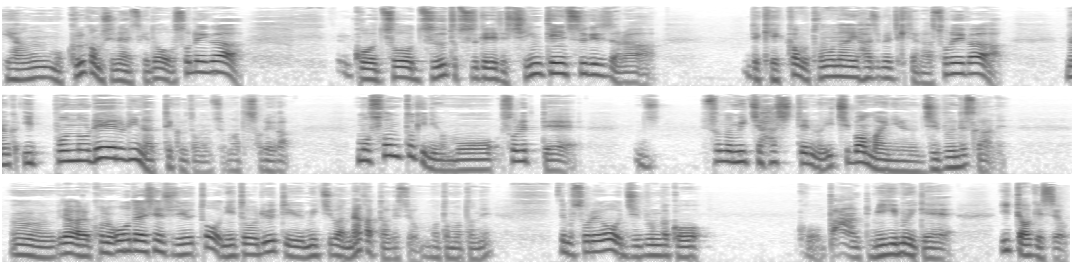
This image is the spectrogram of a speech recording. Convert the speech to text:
批判も来るかもしれないですけど、それが、こう、そうずっと続けてて、真剣に続けてたら、で、結果も伴い始めてきたら、それが、なんか一本のレールになってくると思うんですよ、またそれが。もうその時にはもう、それって、その道走ってんの一番前にいるの自分ですからね。うん。だからこの大谷選手で言うと、二刀流っていう道はなかったわけですよ、もともとね。でもそれを自分がこう、こうバーンって右向いて行ったわけですよ。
